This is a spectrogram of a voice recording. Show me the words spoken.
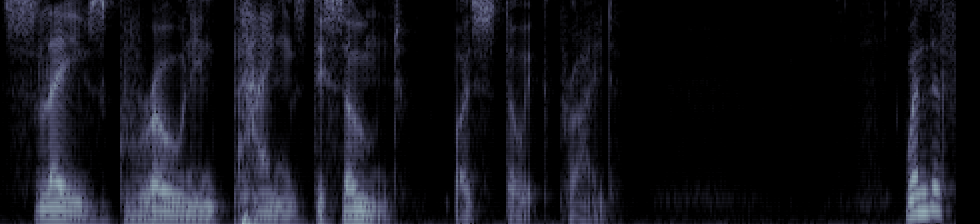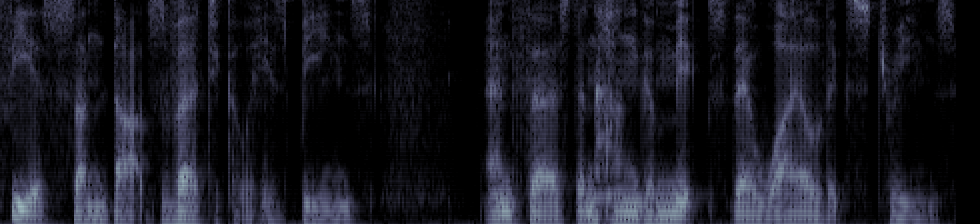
Slaves groan in pangs, disowned by stoic pride. When the fierce sun darts vertical his beams, and thirst and hunger mix their wild extremes,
